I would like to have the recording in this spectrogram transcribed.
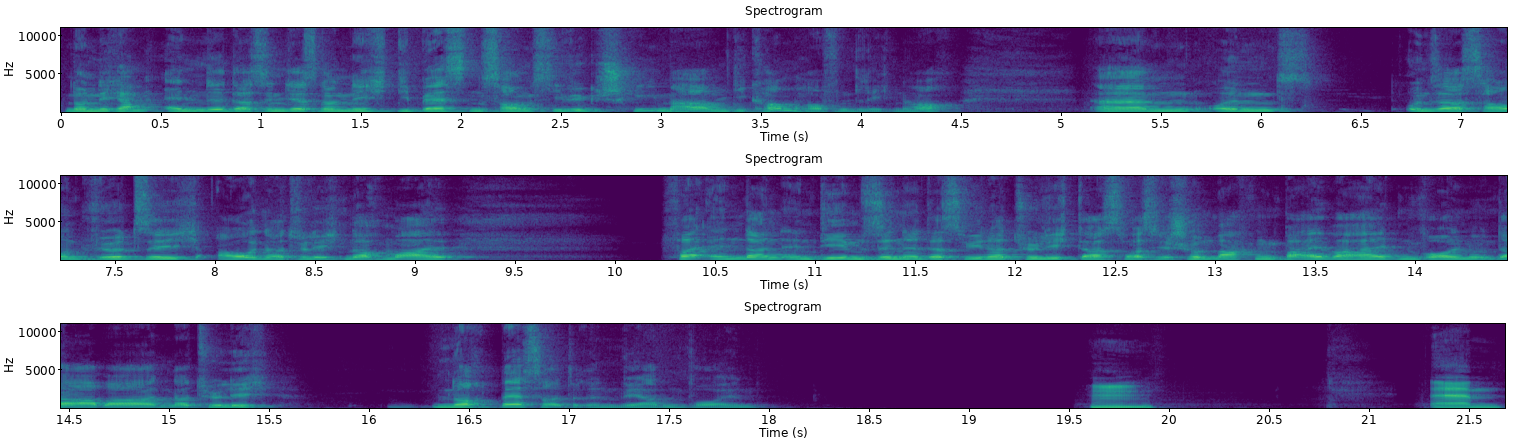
noch nicht am Ende, das sind jetzt noch nicht die besten Songs, die wir geschrieben haben, die kommen hoffentlich noch. Ähm, und unser Sound wird sich auch natürlich nochmal verändern in dem Sinne, dass wir natürlich das, was wir schon machen, beibehalten wollen und da aber natürlich noch besser drin werden wollen. Hm. Ähm,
